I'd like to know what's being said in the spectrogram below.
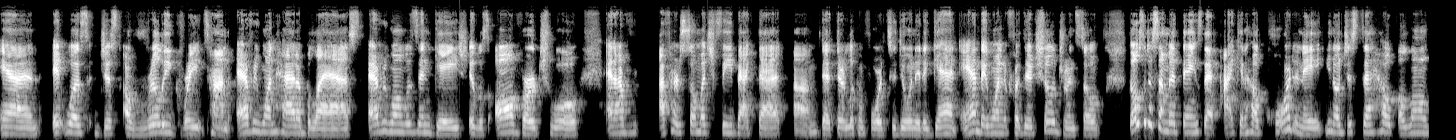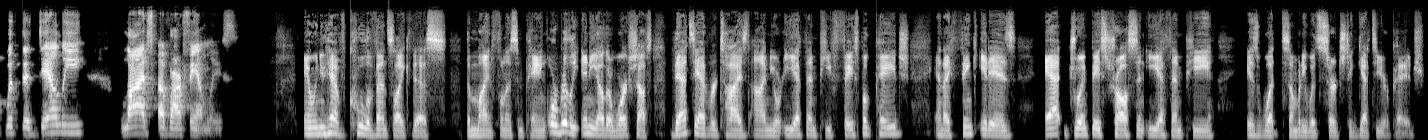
and it was just a really great time. Everyone had a blast, everyone was engaged, it was all virtual, and I've I've heard so much feedback that um, that they're looking forward to doing it again, and they want it for their children. So those are some of the things that I can help coordinate. You know, just to help along with the daily lives of our families. And when you have cool events like this, the mindfulness and painting, or really any other workshops, that's advertised on your EFMP Facebook page. And I think it is at Joint Base Charleston EFMP is what somebody would search to get to your page.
